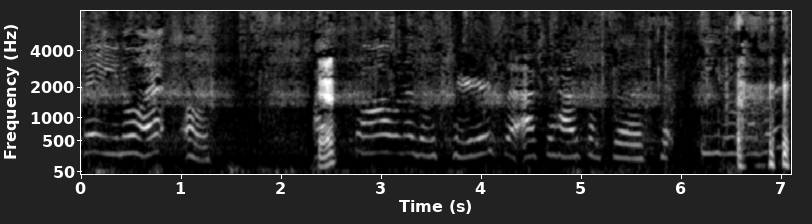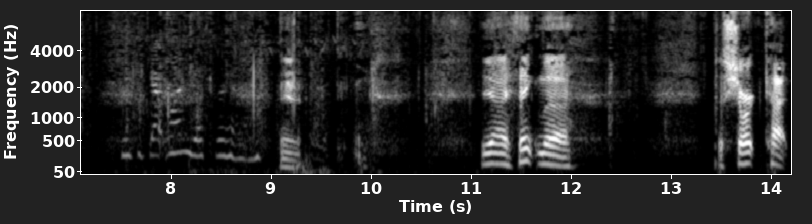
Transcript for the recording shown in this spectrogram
Hey, you know what? Oh. I Yeah? saw one of those carriers that actually has like the hip seat or whatever. you could get one just for him. Yeah. Yeah, I think the the shortcut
